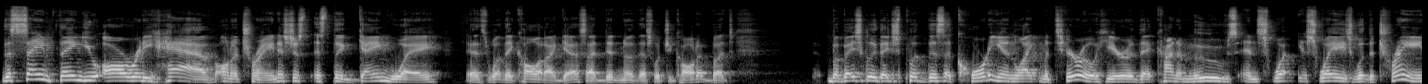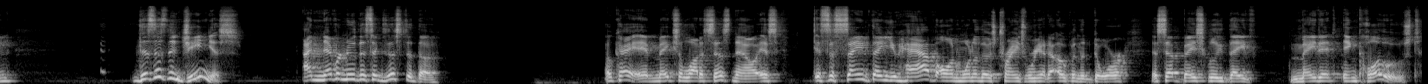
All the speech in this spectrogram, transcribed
the same thing you already have on a train. It's just it's the gangway. Is what they call it, I guess. I didn't know that's what you called it, but but basically they just put this accordion like material here that kind of moves and sw- sways with the train. This is ingenious. I never knew this existed though. Okay, it makes a lot of sense now. It's it's the same thing you have on one of those trains where you had to open the door, except basically they've made it enclosed.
